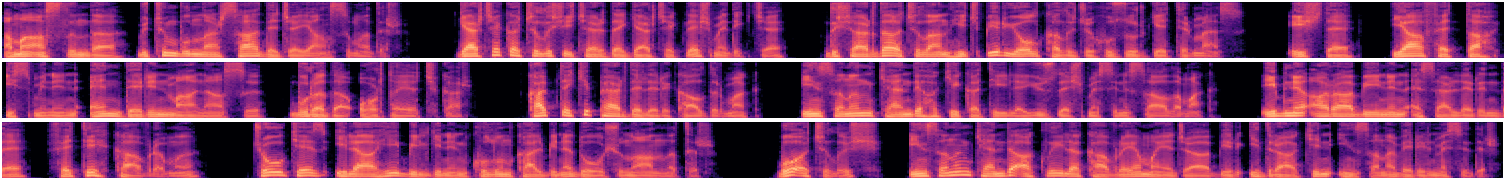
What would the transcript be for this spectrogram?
Ama aslında bütün bunlar sadece yansımadır. Gerçek açılış içeride gerçekleşmedikçe dışarıda açılan hiçbir yol kalıcı huzur getirmez. İşte Ya Fettah isminin en derin manası burada ortaya çıkar. Kalpteki perdeleri kaldırmak, insanın kendi hakikatiyle yüzleşmesini sağlamak. İbni Arabi'nin eserlerinde fetih kavramı, çoğu kez ilahi bilginin kulun kalbine doğuşunu anlatır. Bu açılış, insanın kendi aklıyla kavrayamayacağı bir idrakin insana verilmesidir.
